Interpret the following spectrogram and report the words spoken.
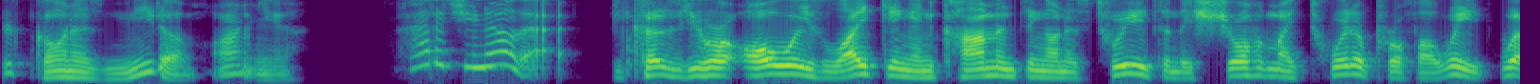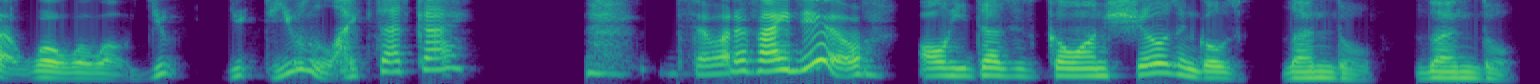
You're going to his meetup, aren't you? How did you know that? Because you are always liking and commenting on his tweets, and they show up on my Twitter profile. Wait, whoa, whoa, whoa, whoa! You, you, do you like that guy? So what if I do? All he does is go on shows and goes, Lando, Lando,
